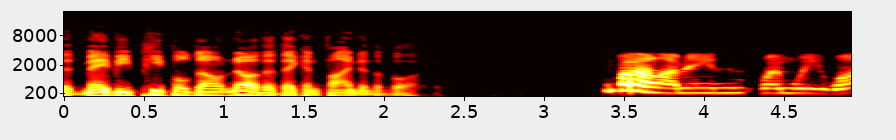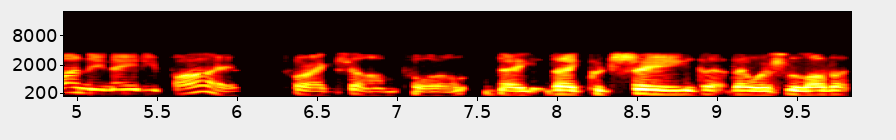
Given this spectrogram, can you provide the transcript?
that maybe people don't know that they can find in the book. Well, I mean, when we won in '85, for example, they they could see that there was a lot of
